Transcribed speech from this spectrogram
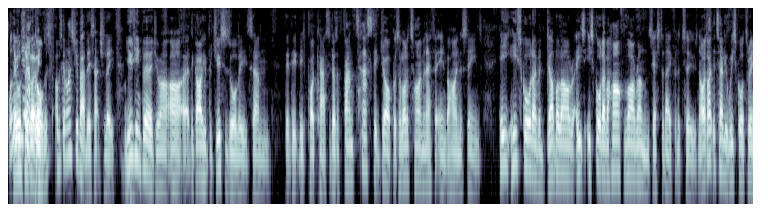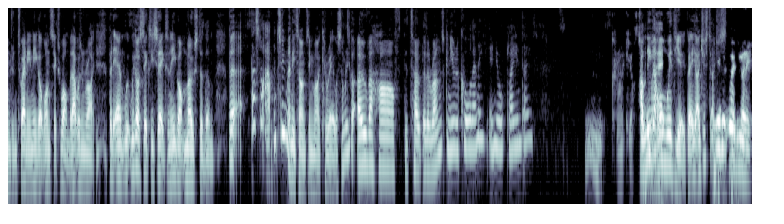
Well, they also got goals. I was going to ask you about this actually. Eugene Berger, our, our, uh, the guy who produces all these um, these podcasts, he does a fantastic job. Puts a lot of time and effort in behind the scenes. He he scored over double our he, he scored over half of our runs yesterday for the twos. Now I'd like to tell you we scored 320 and he got 161, but that wasn't right. But um, we, we, got 66 and he got most of them. But that's not happened too many times in my career where somebody's got over half the total of the runs. Can you recall any in your playing days? Mm, crikey, I'll leave that head. one with you, but I just I leave it with me.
